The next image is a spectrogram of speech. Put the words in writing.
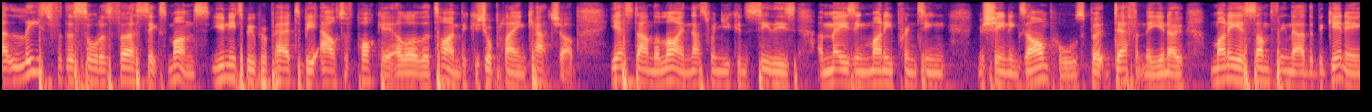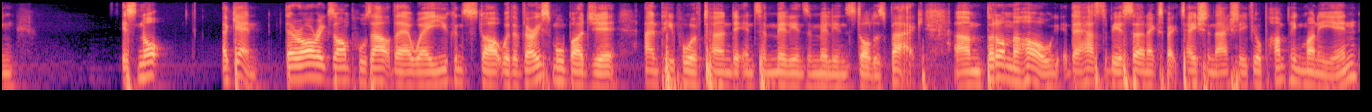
at least for the sort of first six months, you need to be prepared to be out of pocket a lot of the time because you're playing catch up. Yes, down the line, that's when you can see these amazing money printing machine examples. But definitely, you know, money is something that at the beginning, it's not, again, there are examples out there where you can start with a very small budget and people have turned it into millions and millions of dollars back. Um, but on the whole, there has to be a certain expectation that actually, if you're pumping money in,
